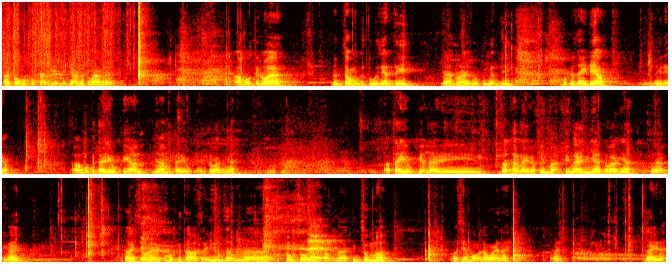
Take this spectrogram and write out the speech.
đây có một cục sạc điện đi theo cho các bác này. À, một cái loa đựng trong một cái túi rèn di nhé loa đựng trong túi rèn di một cái dây đeo một cái dây đeo. À, một cái tay điều khiển nhá một tay điều khiển các bác nhé ở à, tay điều khiển này đặt hàng này là phiên bản tiếng Anh nhé các bác nhé phiên bản tiếng Anh đây sau này có một cái tờ giấy hướng dẫn ờ, thông số sản phẩm là tiếng Trung thôi. Tôi sẽ bỏ ra ngoài này. Đấy. dây này.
